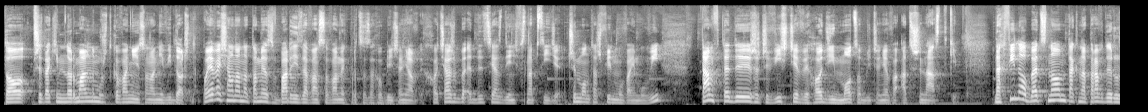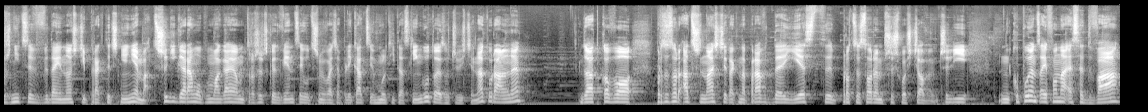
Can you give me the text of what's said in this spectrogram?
to przy takim normalnym użytkowaniu jest ona niewidoczna. Pojawia się ona natomiast w bardziej zaawansowanych procesach obliczeniowych, chociażby edycja zdjęć w Snapseedzie czy montaż filmu w iMovie. Tam wtedy rzeczywiście wychodzi moc obliczeniowa A13. Na chwilę obecną tak naprawdę różnicy w wydajności praktycznie nie ma. 3 GB pomagają troszeczkę więcej utrzymywać aplikacje w multitaskingu, to jest oczywiście naturalne. Dodatkowo procesor A13 tak naprawdę jest procesorem przyszłościowym, czyli kupując iPhone'a SE2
